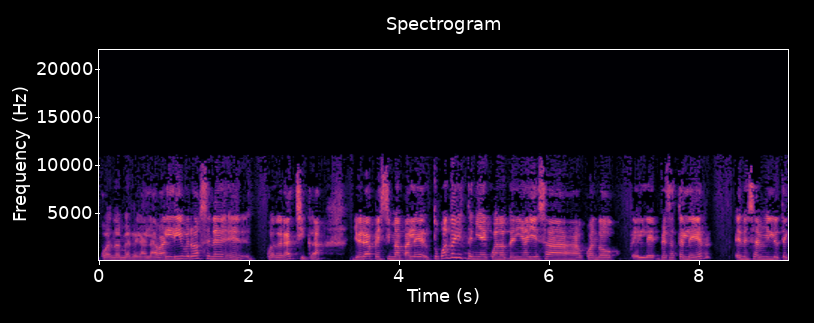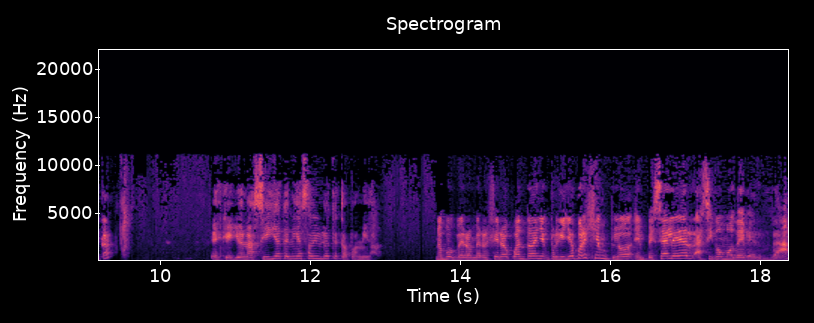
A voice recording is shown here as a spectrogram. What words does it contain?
cuando me regalaban libros en en- cuando era chica, yo era pésima para leer. ¿Tú cuántos años tenías cuando tenías esa cuando empezaste a leer en esa biblioteca? Es que yo nací y ya tenía esa biblioteca, pues amiga. No, pues, pero me refiero a cuántos años, porque yo, por ejemplo, empecé a leer así como de verdad,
